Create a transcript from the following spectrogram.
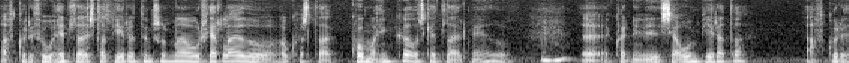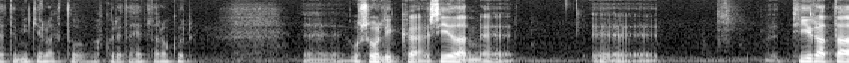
af hverju þú heitlaðist að píratum svona úr fjarlæð og ákvæmst að koma hinga og skella þér með og mm -hmm. uh, hvernig við sjáum pírata af hverju þetta er mikilvægt og af hverju þetta heitlar okkur. Uh, og svo líka síðan uh, uh, pírata,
